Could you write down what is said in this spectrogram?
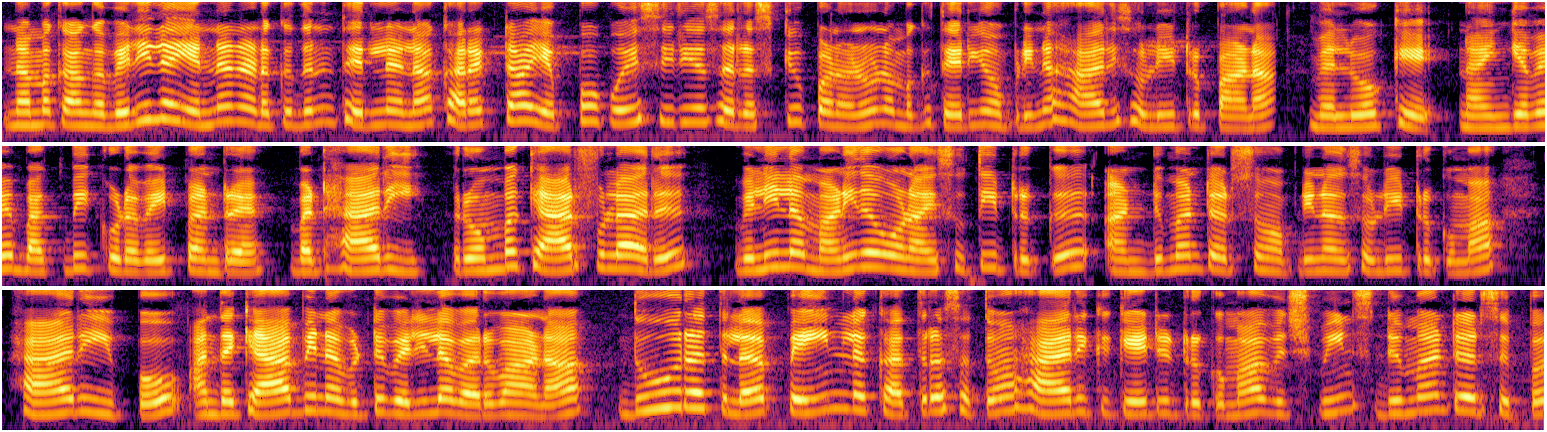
நமக்கு அங்கே வெளியில் என்ன நடக்குதுன்னு தெரியலனா கரெக்டாக எப்போ போய் சீரியஸை ரெஸ்கியூ பண்ணணும் நமக்கு தெரியும் அப்படின்னு ஹாரி சொல்லிட்டு இருப்பானா வெல் ஓகே நான் இங்கேவே பக்பீக் கூட வெயிட் பண்ணுறேன் பட் ஹாரி ரொம்ப கேர்ஃபுல்லாக இரு. வெளியில் மனித ஓனாய் சுற்றிட்டு இருக்கு அண்ட் டிமெண்டர்ஸும் அப்படின்னு அது சொல்லிட்டு இருக்குமா ஹாரி இப்போ அந்த கேபினை விட்டு வெளியில் வருவானா? தூரத்தில் பெயினில் கத்துற சத்தம் ஹாரிக்கு கேட்டுட்டு இருக்குமா விச் மீன்ஸ் டிமெண்டர்ஸ் இப்போ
